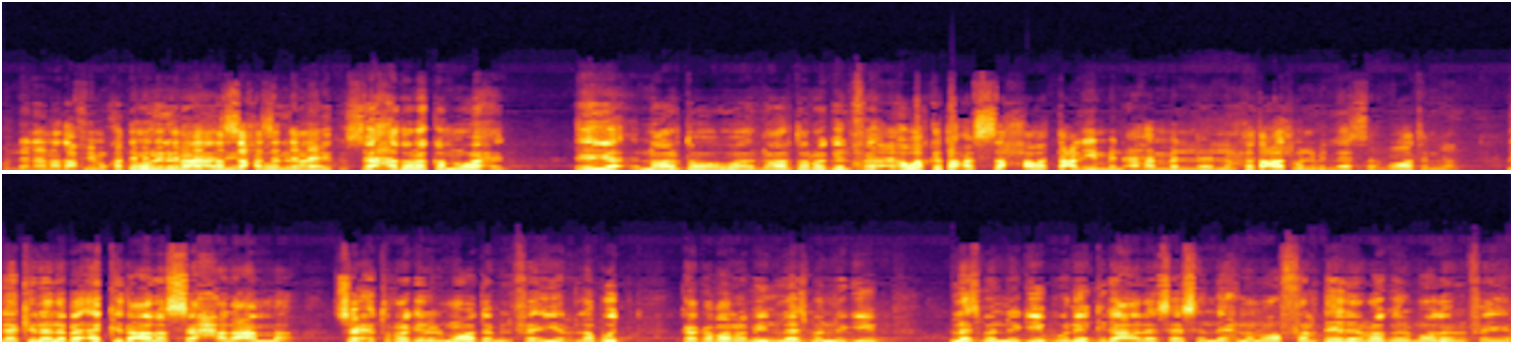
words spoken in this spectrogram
كلنا نضع في مقدمة اهتماماتنا الصحة ست النائب الصحة ده رقم واحد. هي النهارده هو النهارده الراجل هو, هو قطاع الصحة والتعليم من أهم القطاعات واللي بتمس المواطن يعني. لكن أنا بأكد على الصحة العامة صحة الراجل المعدم الفقير. لابد كجبرامين لازم نجيب لازم نجيب ونجري على أساس إن إحنا نوفر ده للراجل المعدم الفقير.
